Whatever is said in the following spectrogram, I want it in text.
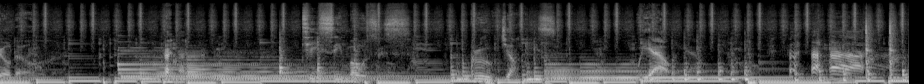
real though. TC Moses, Groove Junkies, we out.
